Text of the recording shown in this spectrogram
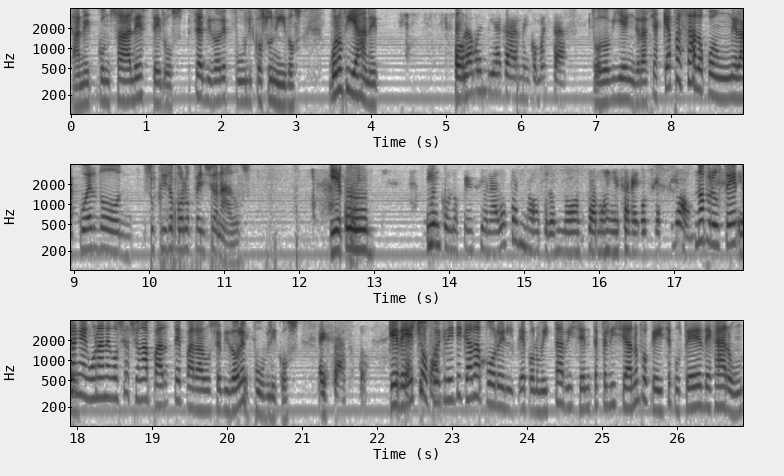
Anet González de los Servidores Públicos Unidos. Buenos días, Anet. Hola, buen día, Carmen. ¿Cómo estás? Todo bien, gracias. ¿Qué ha pasado con el acuerdo suscrito por los pensionados? ¿Y eh, bien, con los pensionados, pues nosotros no estamos en esa negociación. No, pero ustedes están eh, en una negociación aparte para los servidores públicos. Exacto. Que de hecho fue criticada por el economista Vicente Feliciano porque dice que ustedes dejaron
